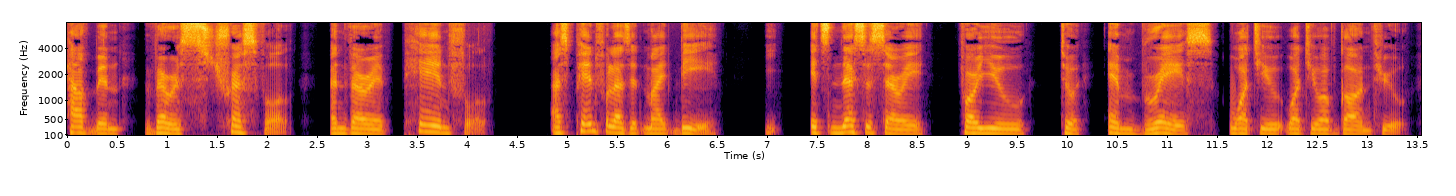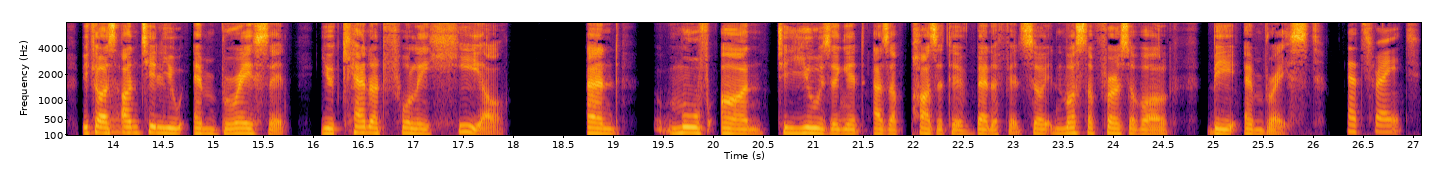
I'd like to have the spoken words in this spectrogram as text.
have been very stressful and very painful, as painful as it might be, it's necessary for you to embrace what you, what you have gone through because mm. until you embrace it, you cannot fully heal and move on to using it as a positive benefit. So it must have, first of all, be embraced. That's right.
